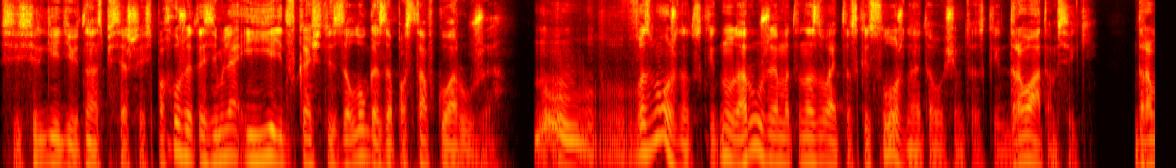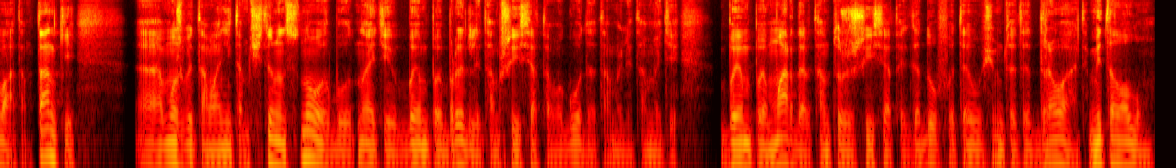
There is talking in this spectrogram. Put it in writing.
Сергей 1956. Похоже, эта земля и едет в качестве залога за поставку оружия. Ну, возможно, так сказать, ну, оружием это назвать, так сказать, сложно. Это, в общем-то, так сказать, дрова там всякие. Дрова там. Танки, э, может быть, там они там 14 новых будут, но эти БМП Брэдли там 60-го года, там, или там эти БМП Мардер, там тоже 60-х годов. Это, в общем-то, это дрова, это металлолом.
